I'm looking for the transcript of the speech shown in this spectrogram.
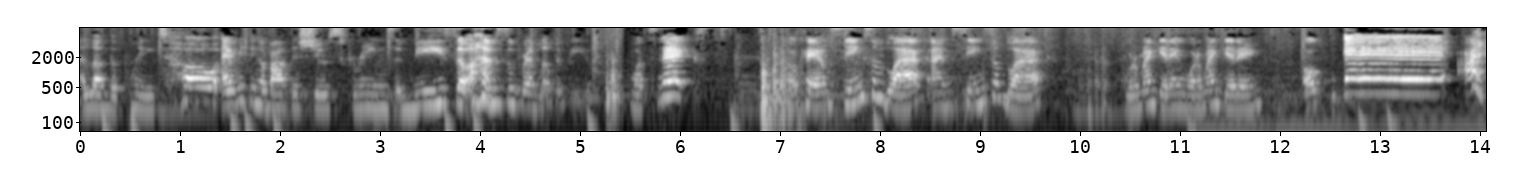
I love the pointy toe. Everything about this shoe screams me. So I'm super in love with these. What's next? Okay, I'm seeing some black. I'm seeing some black. What am I getting? What am I getting? Okay. I,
